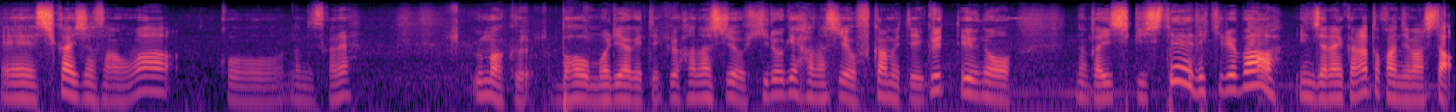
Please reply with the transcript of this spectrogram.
えー、司会者さんはこうなんですかね。うまく場を盛り上げていく話を広げ話を深めていくっていうのをなんか意識してできればいいんじゃないかなと感じました。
